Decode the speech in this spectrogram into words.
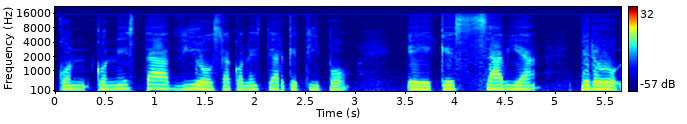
con, con, esta diosa, con este arquetipo, eh, que es sabia, pero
